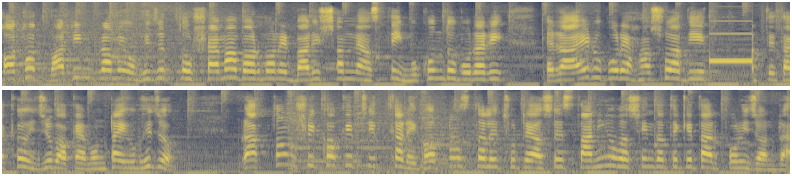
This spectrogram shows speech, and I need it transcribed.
হঠাৎ ভাটিন গ্রামে অভিযুক্ত শ্যামা বর্মনের বাড়ির সামনে আসতেই মুকুন্দ মুরারি রায়ের উপরে হাসুয়া দিয়ে মারতে থাকে ওই যুবক এমনটাই অভিযোগ। প্রাক্তন শিক্ষকের চিৎকারে ঘটনাস্থলে ছুটে আসে স্থানীয় বাসিন্দা থেকে তার পরিজনরা।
